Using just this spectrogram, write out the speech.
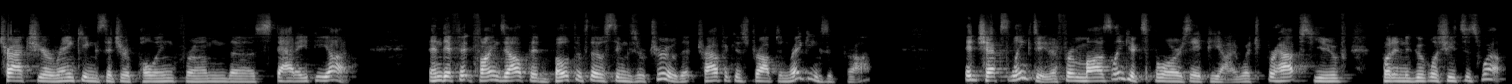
tracks your rankings that you're pulling from the Stat API. And if it finds out that both of those things are true, that traffic has dropped and rankings have dropped, it checks link data from Moz Link Explorer's API, which perhaps you've put into Google Sheets as well.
